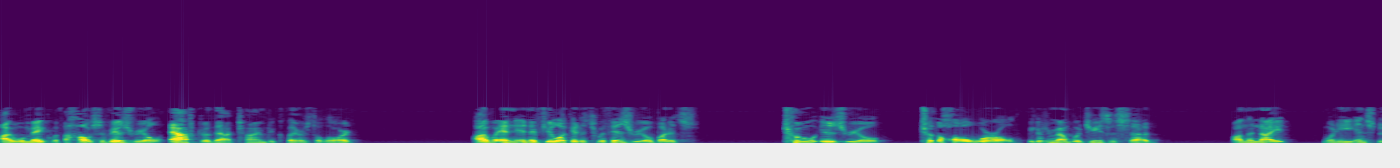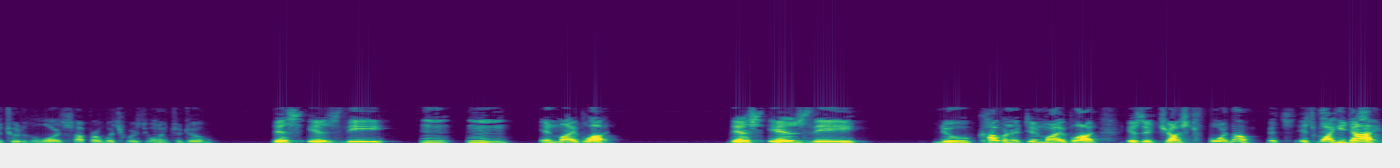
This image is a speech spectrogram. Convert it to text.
I will make with the house of Israel after that time, declares the Lord. I, and, and if you look at it, it's with Israel, but it's to Israel, to the whole world. Because remember what Jesus said on the night when he instituted the Lord's Supper, which was going to do? This is the mm-mm in my blood. This is the new covenant in my blood. Is it just for no? It's it's why he died.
